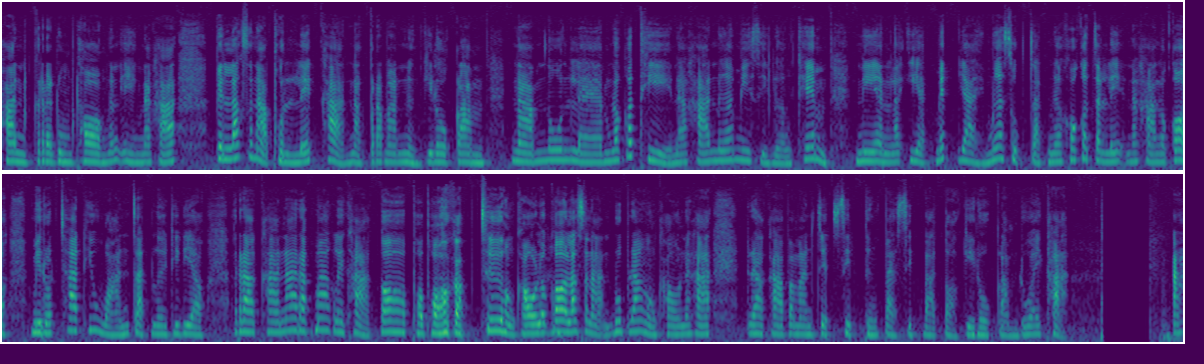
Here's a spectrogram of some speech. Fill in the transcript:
พันกระดุมทองนั่นเองนะคะ เป็นลักษณะผลเล็กค่ะ หนักประมาณ 1 กิโลกรัม น้ำนูนแหลมแล้วก็ถี่นะคะ เนื้อมีสีเหลืองเข้ม เนียนละเอียดเม็ดใหญ่เมื่อสุกจัดเนื้อเขาก็จะเละนะคะ แล้วก็มีรสชาติที่หวานจัดเลยทีเดียว ราคาน่ารักมากเลยค่ะ ก็พอๆกับชื่อของเขาแล้วก็ลักษณะรูปร่างของเขานะคะ ราคาประมาณ 70-80 บาทต่อกิโลกรัมด้วยค่ะอะ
